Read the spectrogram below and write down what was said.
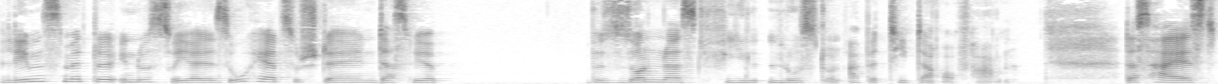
Lebensmittel industriell so herzustellen, dass wir besonders viel Lust und Appetit darauf haben. Das heißt,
